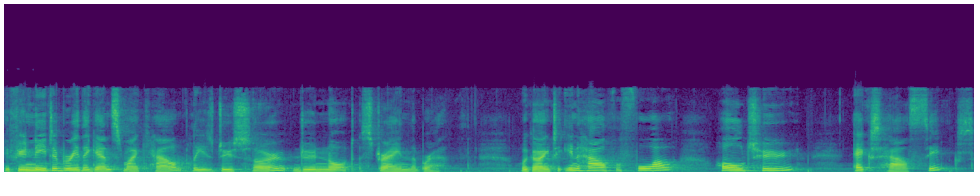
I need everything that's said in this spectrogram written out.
If you need to breathe against my count, please do so. Do not strain the breath. We're going to inhale for four, hold two, exhale six,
